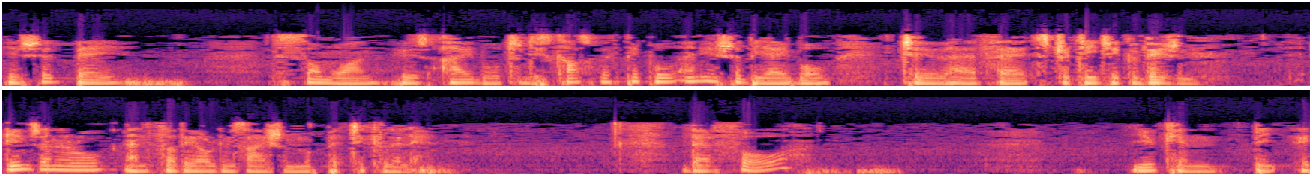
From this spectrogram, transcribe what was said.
You should be someone who's able to discuss with people and you should be able to have a strategic vision in general and for the organization more particularly. Therefore, you can be a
